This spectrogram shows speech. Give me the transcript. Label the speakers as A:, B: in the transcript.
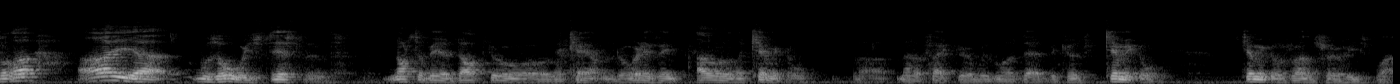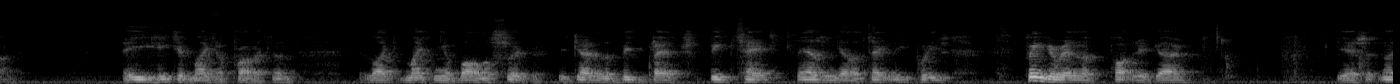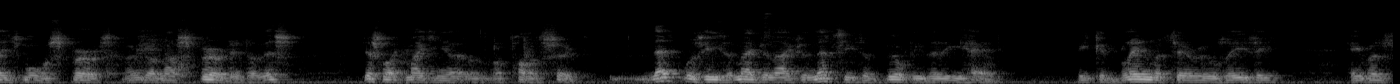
A: Well, I, I uh, was always destined not to be a doctor or an accountant or anything other than a chemical uh, manufacturer with my dad because chemical chemicals run through his blood. He he could make a product and like making a bowl of soup. He'd go to the big batch, big tank, thousand gallon tank, and he'd put his finger in the pot and he'd go, yes, it needs more spirit. I haven't got enough spirit into this. Just like making a, a pot of soup. That was his imagination, that's his ability that he had. He could blend materials easy. He was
